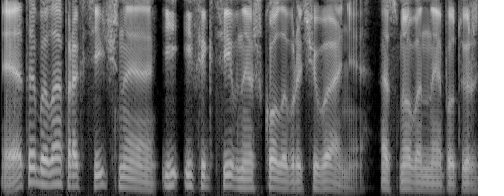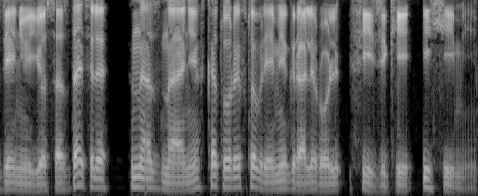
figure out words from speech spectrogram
Это была практичная и эффективная школа врачевания, основанная по утверждению ее создателя на знаниях, которые в то время играли роль физики и химии,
